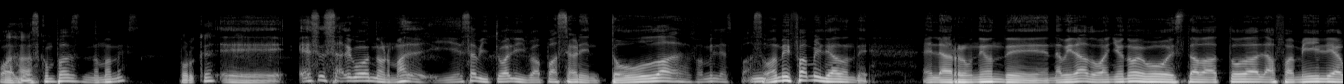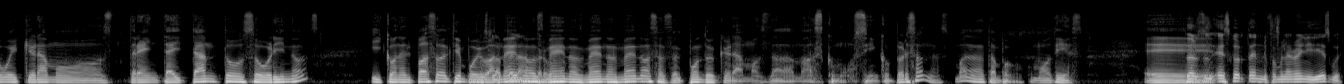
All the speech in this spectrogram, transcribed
Ajá. los compas, no mames. ¿Por qué? Eh, eso es algo normal y es habitual y va a pasar en todas las familias. Pasó Mm. a mi familia donde en la reunión de Navidad o Año Nuevo estaba toda la familia, güey, que éramos treinta y tantos sobrinos. Y con el paso del tiempo Nos pelan, menos, menos, menos, menos, hasta el punto en que éramos nada más como cinco personas. Bueno, no tampoco, como diez. Eh, Pero es, corta en mi familia no hay ni 10, güey.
